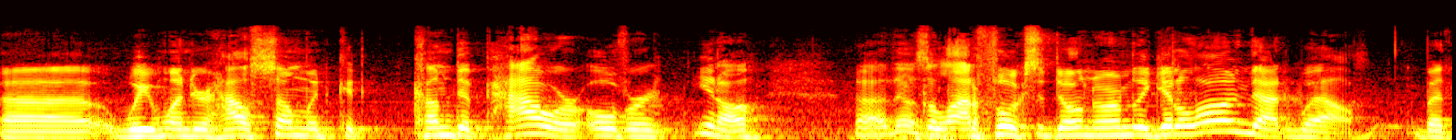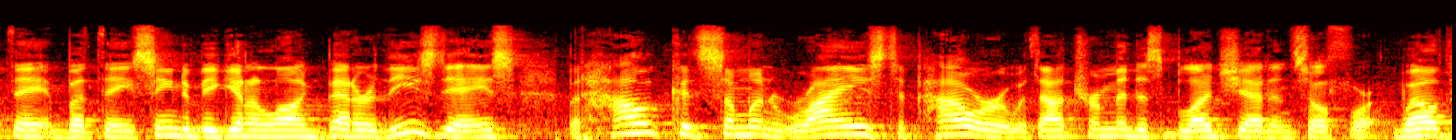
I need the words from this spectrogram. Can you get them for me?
Uh, we wonder how someone could come to power over, you know, uh, there's a lot of folks that don't normally get along that well. but they, but they seem to be getting along better these days. But how could someone rise to power without tremendous bloodshed and so forth? Well,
